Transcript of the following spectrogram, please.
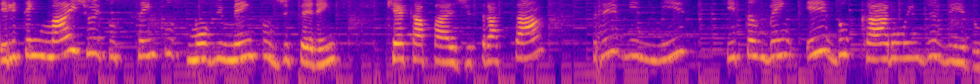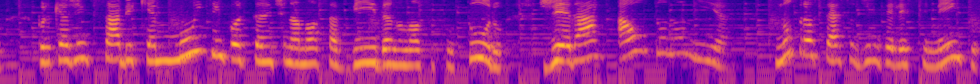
Ele tem mais de 800 movimentos diferentes que é capaz de tratar, prevenir e também educar o indivíduo, porque a gente sabe que é muito importante na nossa vida, no nosso futuro, gerar autonomia. No processo de envelhecimento,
